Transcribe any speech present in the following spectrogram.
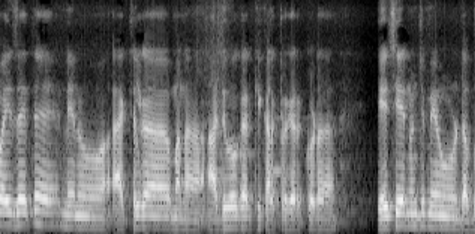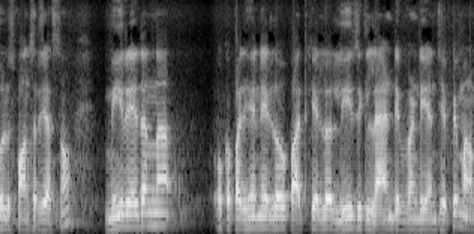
వైజ్ అయితే నేను యాక్చువల్గా మన ఆర్డీఓ గారికి కలెక్టర్ గారికి కూడా ఏసీఐ నుంచి మేము డబ్బులు స్పాన్సర్ చేస్తాం. మీరు ఏదన్నా ఒక పదిహేను ఏళ్ళు పాతికేళ్ళలో లీజుకి ల్యాండ్ ఇవ్వండి అని చెప్పి మనం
